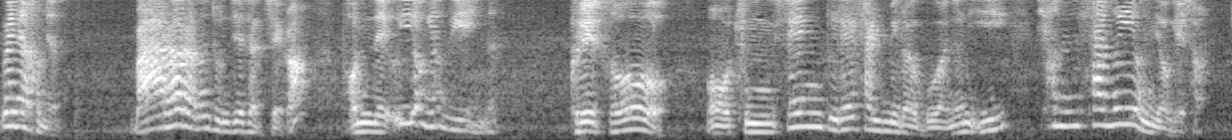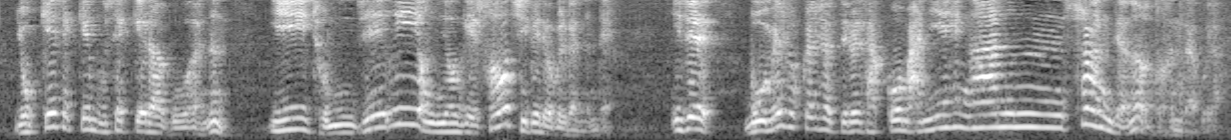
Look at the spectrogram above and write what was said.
왜냐하면 마라라는 존재 자체가 번뇌의 영향 위에 있는 그래서 어, 중생들의 삶이라고 하는 이 현상의 영역에서 욕계, 색계, 무색계라고 하는 이 존재의 영역에서 지배력을 갖는데 이제 몸에 속한 샷들을 닦고 많이 행하는 수행자는 어떻게 한다고요?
